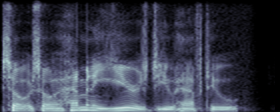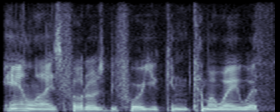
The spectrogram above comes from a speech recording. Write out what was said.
So, so how many years do you have to analyze photos before you can come away with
